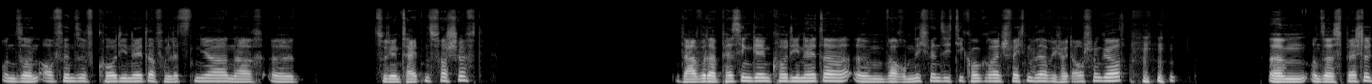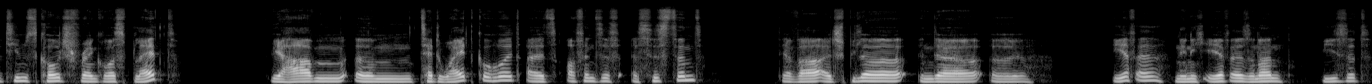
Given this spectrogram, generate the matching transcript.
unseren Offensive Coordinator von letzten Jahr nach äh, zu den Titans verschifft. Da wird er Passing Game Coordinator. Ähm, warum nicht, wenn sich die Konkurrenz schwächen will, habe ich heute auch schon gehört. ähm, unser Special Teams Coach Frank Ross bleibt. Wir haben ähm, Ted White geholt als Offensive Assistant. Der war als Spieler in der äh, EFL, nee, nicht EFL, sondern wie hieß es?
